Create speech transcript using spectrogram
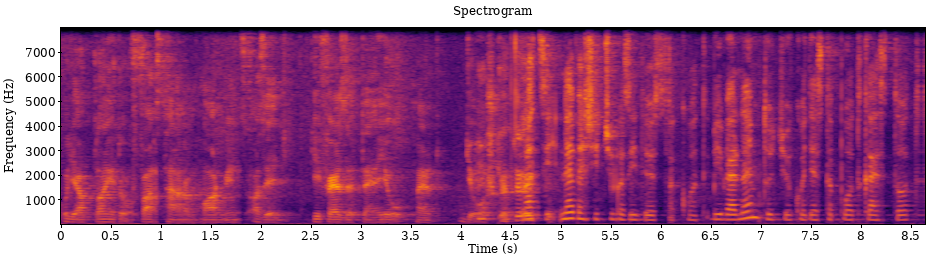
ugye a Planetok Fast 330 az egy kifejezetten jó, mert gyors kötő. Laci, nevesítsük az időszakot, mivel nem tudjuk, hogy ezt a podcastot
